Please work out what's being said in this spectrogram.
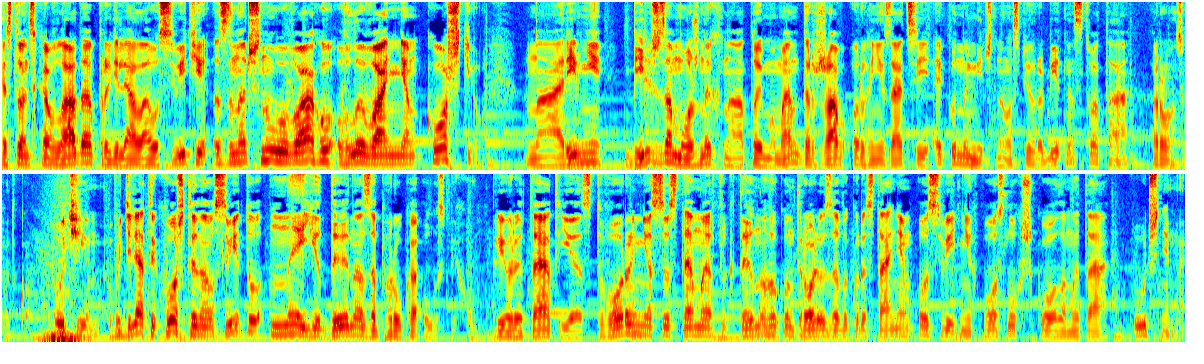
Естонська влада приділяла освіті значну увагу вливанням коштів на рівні більш заможних на той момент держав організації економічного співробітництва та розвитку. Утім, виділяти кошти на освіту не єдина запорука успіху. Пріоритет є створення системи ефективного контролю за використанням освітніх послуг школами та учнями.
